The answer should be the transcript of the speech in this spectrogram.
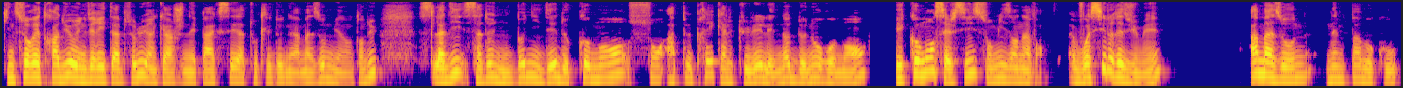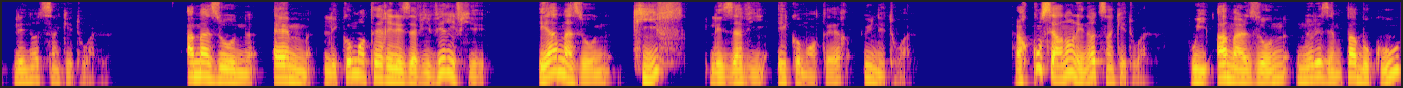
qui ne sauraient traduire une vérité absolue, hein, car je n'ai pas accès à toutes les données Amazon, bien entendu. Cela dit, ça donne une bonne idée de comment sont à peu près calculées les notes de nos romans et comment celles-ci sont mises en avant. Voici le résumé. Amazon n'aime pas beaucoup les notes 5 étoiles. Amazon aime les commentaires et les avis vérifiés, et Amazon kiffe les avis et commentaires une étoile. Alors concernant les notes 5 étoiles, oui, Amazon ne les aime pas beaucoup.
